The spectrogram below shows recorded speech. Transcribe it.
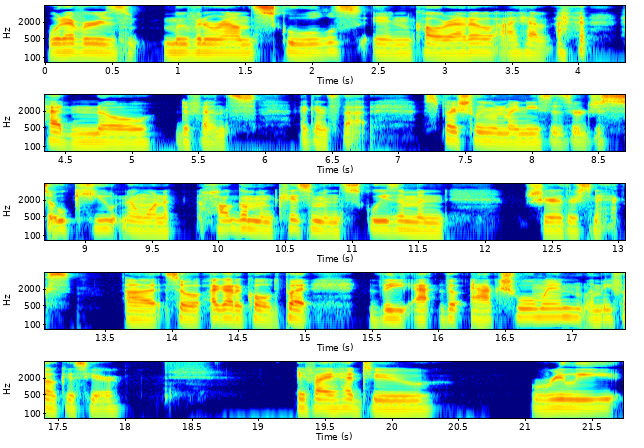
Whatever is moving around schools in Colorado, I have had no defense against that. Especially when my nieces are just so cute and I want to hug them and kiss them and squeeze them and share their snacks. Uh, so I got a cold, but the the actual win. Let me focus here. If I had to really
